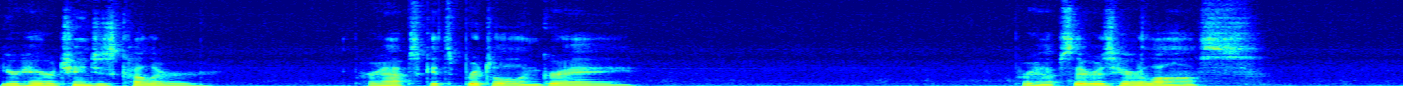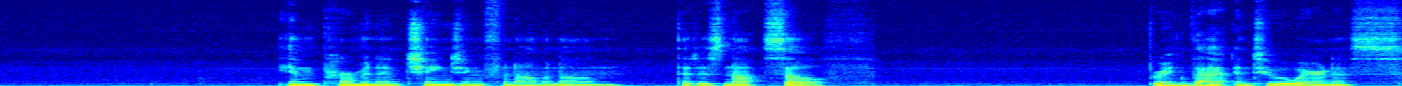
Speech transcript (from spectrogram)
Your hair changes color, perhaps gets brittle and gray. Perhaps there is hair loss. Impermanent changing phenomenon that is not self. Bring that into awareness.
